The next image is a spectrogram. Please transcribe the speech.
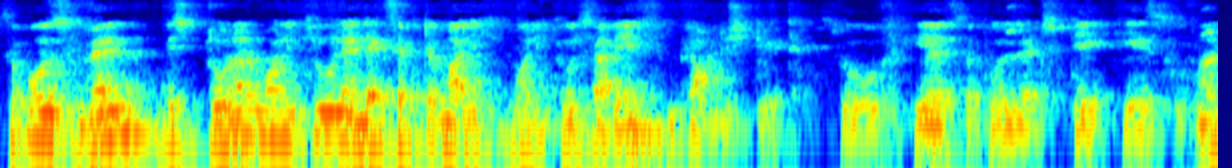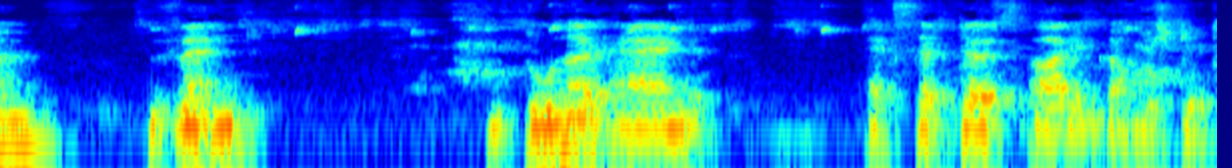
Suppose when this donor molecule and acceptor molecules are in ground state. So here suppose let's take case 1 when donor and acceptors are in ground state.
